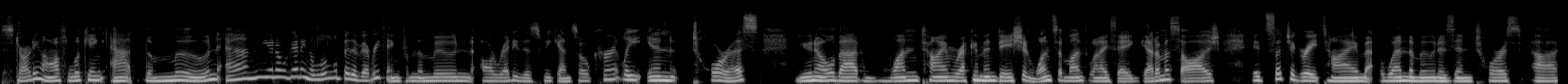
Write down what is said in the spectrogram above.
Starting off looking at the moon and you know we're getting a little bit of everything from the moon already this weekend. So currently in taurus you know that one time recommendation once a month when i say get a massage. It's such a great time when the moon is in taurus. Uh,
